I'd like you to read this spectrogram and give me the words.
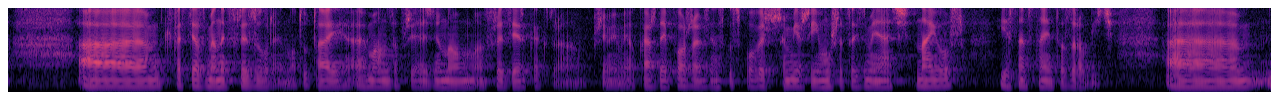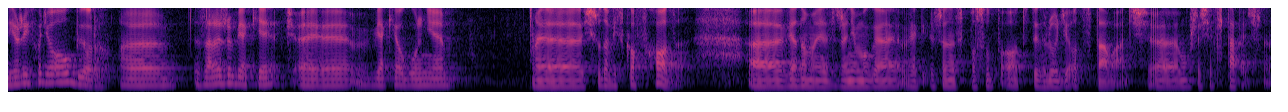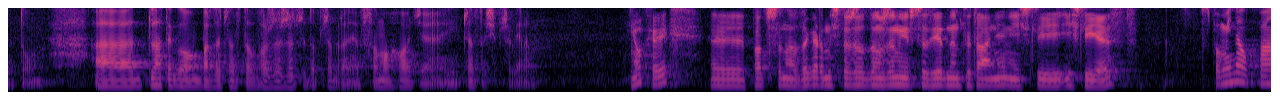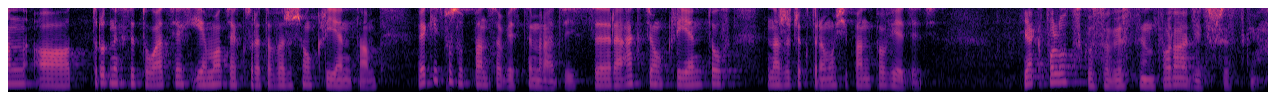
Kwestia zmiany fryzury. No tutaj mam zaprzyjaźnioną fryzjerkę, która przyjmie mnie o każdej porze. W związku z powyższym, jeżeli muszę coś zmieniać na już, jestem w stanie to zrobić. Jeżeli chodzi o ubiór, zależy w jakie, w jakie ogólnie e, środowisko wchodzę. E, wiadomo jest, że nie mogę w żaden sposób od tych ludzi odstawać. E, muszę się wtapiać w ten tłum. Dlatego bardzo często wożę rzeczy do przebrania w samochodzie i często się przebieram. Okej. Okay. Patrzę na zegar. Myślę, że zdążymy jeszcze z jednym pytaniem, jeśli, jeśli jest. Wspominał Pan o trudnych sytuacjach i emocjach, które towarzyszą klientom. W jaki sposób Pan sobie z tym radzi? Z reakcją klientów na rzeczy, które musi Pan powiedzieć? Jak po ludzku sobie z tym poradzić wszystkim?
